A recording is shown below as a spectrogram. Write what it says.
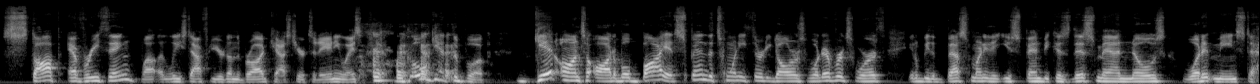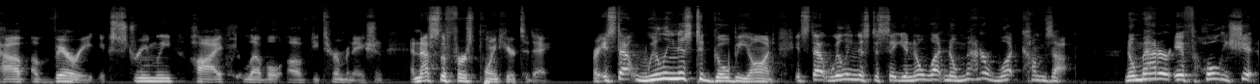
stop everything. Well, at least after you're done the broadcast here today, anyways. go get the book, get onto Audible, buy it, spend the $20, $30, whatever it's worth. It'll be the best money that you spend because this man knows what it means to have a very extremely high level of determination. And that's the first point here today right? It's that willingness to go beyond. It's that willingness to say, you know what, no matter what comes up, no matter if, holy shit,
